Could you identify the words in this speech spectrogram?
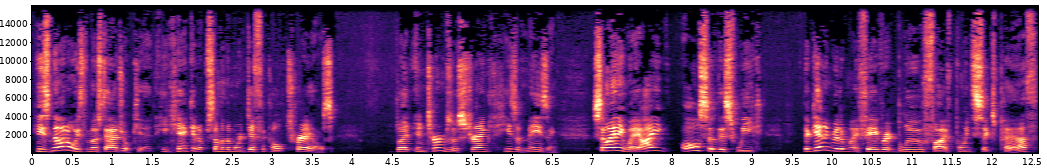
He's not always the most agile kid. He can't get up some of the more difficult trails. But in terms of strength, he's amazing. So, anyway, I also this week, they're getting rid of my favorite blue 5.6 path.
